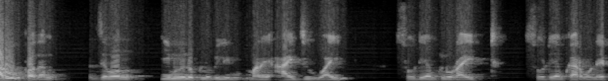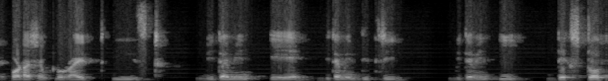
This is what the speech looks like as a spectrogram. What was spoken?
আরও উপাদান যেমন ইমিউনোগ্লোবিলিন মানে IgY sodium chloride sodium carbonate potassium chloride yeast vitamin A vitamin D three vitamin E dextrose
